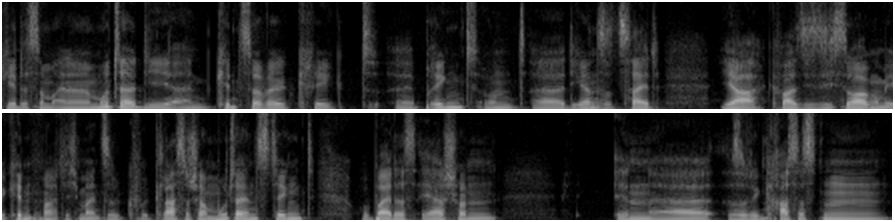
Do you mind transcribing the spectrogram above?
geht es um eine Mutter, die ein Kind zur Welt kriegt, äh, bringt und äh, die ganze Zeit ja quasi sich Sorgen um ihr Kind macht. Ich meine, so klassischer Mutterinstinkt, wobei das eher schon in äh, so den krassesten,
